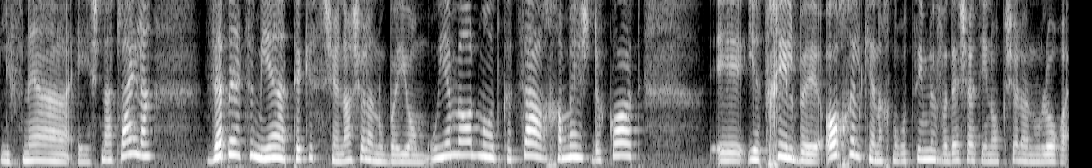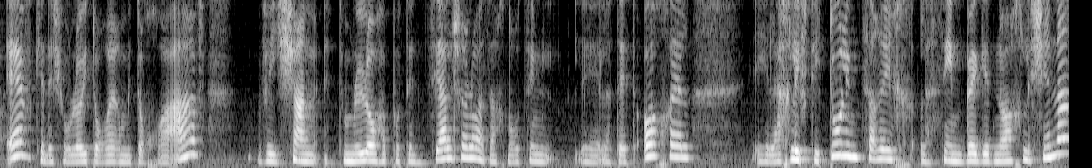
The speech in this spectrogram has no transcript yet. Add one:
לפני השנת לילה, זה בעצם יהיה הטקס שינה שלנו ביום. הוא יהיה מאוד מאוד קצר, חמש דקות. אה, יתחיל באוכל, כי אנחנו רוצים לוודא שהתינוק שלנו לא רעב, כדי שהוא לא יתעורר מתוך רעב, וישן את מלוא הפוטנציאל שלו, אז אנחנו רוצים אה, לתת אוכל, אה, להחליף טיטול אם צריך, לשים בגד נוח לשינה,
